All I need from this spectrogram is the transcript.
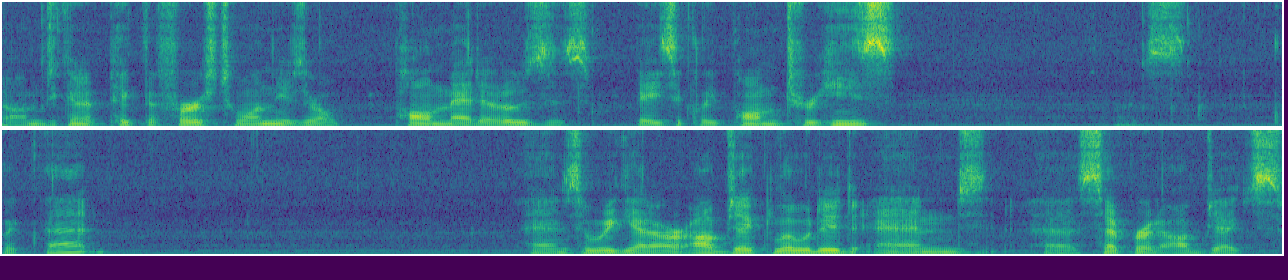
So I'm just going to pick the first one. These are all palmettos. It's basically palm trees. Let's click that. And so we get our object loaded and uh, separate objects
